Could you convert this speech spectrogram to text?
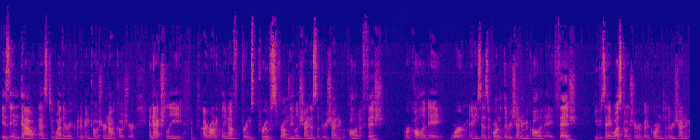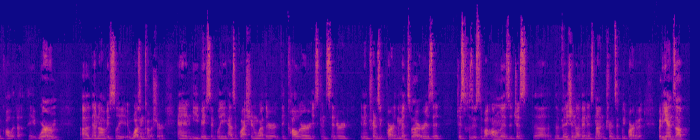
is in doubt as to whether it could have been kosher or not kosher, and actually, ironically enough, brings proofs from the Lashinus of the Rishonim who call it a fish or call it a worm. And he says, according to the Rishonim we call it a fish, you could say it was kosher, but according to the Rishonim we call it a, a worm, uh, then obviously it wasn't kosher. And he basically has a question whether the color is considered an intrinsic part of the mitzvah, or is it just chazus ba'alma? Is it just the, the vision of it and it's not intrinsically part of it? But he ends up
